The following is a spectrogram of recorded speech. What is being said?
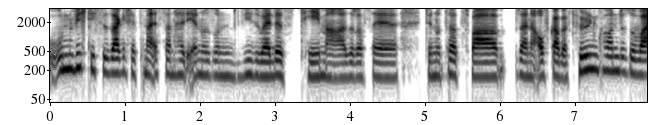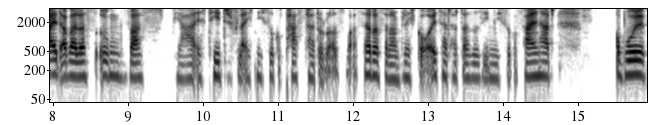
Unwichtigste, sage ich jetzt mal, ist dann halt eher nur so ein visuelles Thema. Also, dass er, der Nutzer zwar seine Aufgabe erfüllen konnte, soweit, aber dass irgendwas ja ästhetisch vielleicht nicht so gepasst hat oder sowas. Ja, dass er dann vielleicht geäußert hat, dass es ihm nicht so gefallen hat. Obwohl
